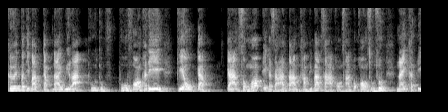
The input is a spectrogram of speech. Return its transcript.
เคยปฏิบัติกับนายวีระผู้ถูกผู้ฟ้องคดี เกี่ยวกับการส่งมอบเอกสารตามคำพิพากษาของศาลปกครองสูงสุด ในคดี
